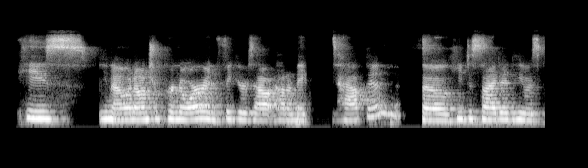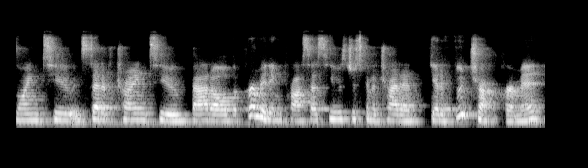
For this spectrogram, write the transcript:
he's you know an entrepreneur and figures out how to make things happen. So he decided he was going to instead of trying to battle the permitting process, he was just going to try to get a food truck permit.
